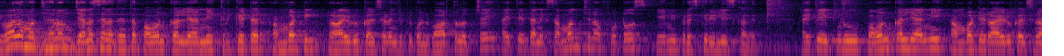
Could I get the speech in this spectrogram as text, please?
ఇవాళ మధ్యాహ్నం జనసేన అధినేత పవన్ కళ్యాణ్ని క్రికెటర్ అంబటి రాయుడు కలిశాడని చెప్పి కొన్ని వార్తలు వచ్చాయి. అయితే దానికి సంబంధించిన ఫొటోస్ ఏమీ ప్రెస్కి రిలీజ్ కాలేదు. అయితే ఇప్పుడు పవన్ కళ్యాణ్ని అంబటి రాయుడు కలిసిన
